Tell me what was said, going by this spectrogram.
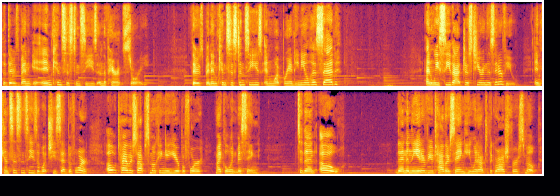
that there's been inconsistencies in the parent's story. There's been inconsistencies in what Brandy Neal has said. And we see that just here in this interview. Inconsistencies of what she said before. Oh, Tyler stopped smoking a year before Michael went missing. To then, oh, then in the interview, Tyler saying he went out to the garage for a smoke.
